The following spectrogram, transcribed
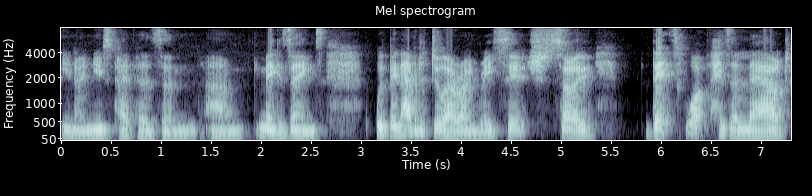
you know, newspapers and um, magazines, we've been able to do our own research. So that's what has allowed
